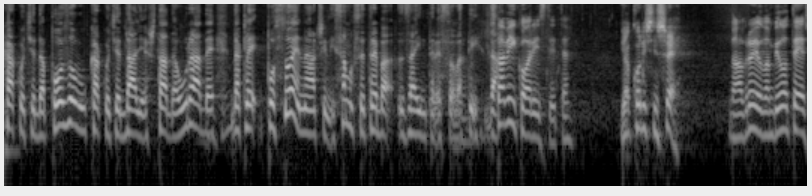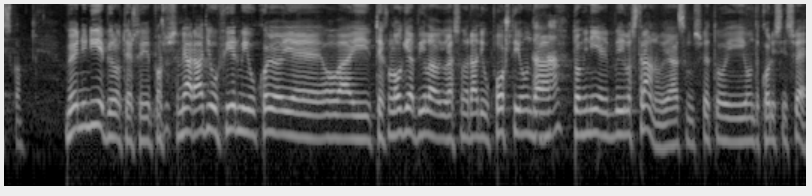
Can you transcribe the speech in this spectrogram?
kako će da pozovu, kako će dalje šta da urade. Dakle, postoje načini, samo se treba zainteresovati. Šta vi koristite? Ja koristim sve. Dobro, je li vam bilo teško? Meni nije bilo teško, pošto sam ja radio u firmi u kojoj je ovaj, tehnologija bila, ja sam radio u pošti, onda to mi nije bilo strano. Ja sam sve to i onda koristim sve.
